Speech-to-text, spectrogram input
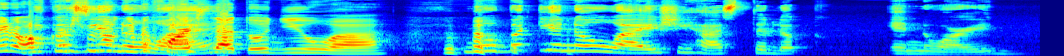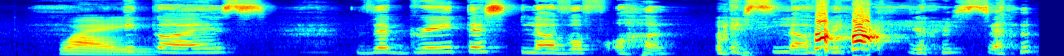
Pero of Because course, you we're not gonna know force why? that on you, ah. No, but you know why she has to look inward? Why? Because the greatest love of all is loving yourself.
